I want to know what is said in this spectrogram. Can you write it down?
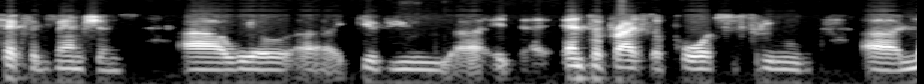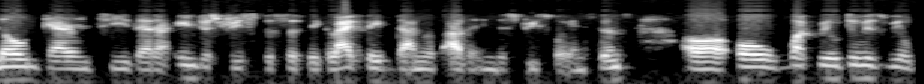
tax exemptions. Uh, we'll uh, give you uh, enterprise support through uh, loan guarantee that are industry specific, like they've done with other industries, for instance. Or, or what we'll do is we'll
